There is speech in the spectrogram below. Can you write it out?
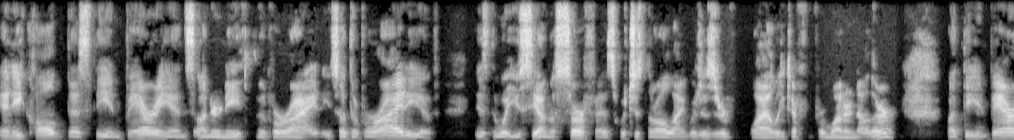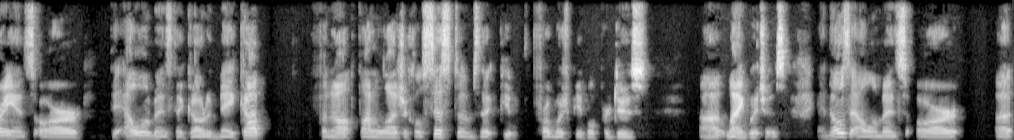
And he called this the invariance underneath the variety. So the variety of is the what you see on the surface, which is that all languages are wildly different from one another. But the invariants are the elements that go to make up phonological systems that pe- from which people produce uh, languages. And those elements are a,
